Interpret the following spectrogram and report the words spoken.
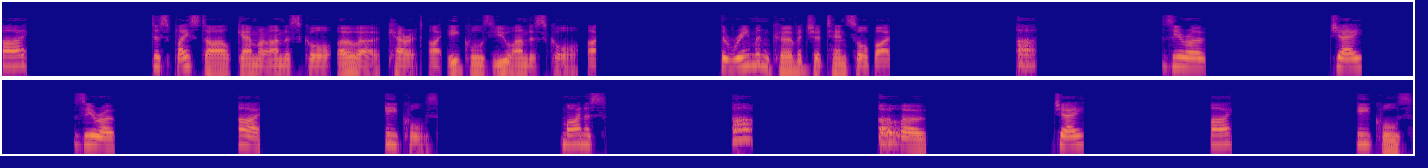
i display style gamma underscore caret i equals u underscore i. The Riemann curvature tensor by r zero J zero I equals minus R O O J I equals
